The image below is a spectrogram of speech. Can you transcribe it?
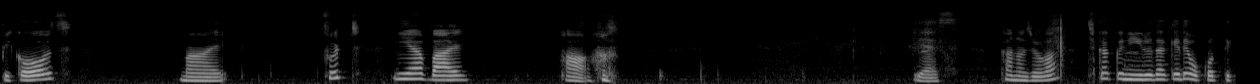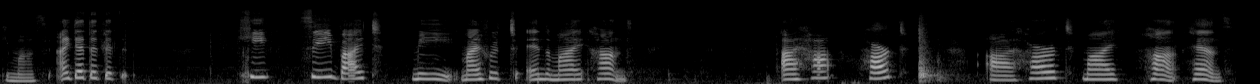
because my foot nearby her. yes. 彼女は近くにいるだけで怒ってきます。あ、いたいたいたいた。He, she bite me, my foot and my hand. I ha- hurt, I hurt my ha- hands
